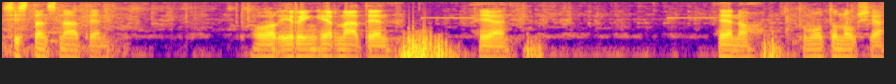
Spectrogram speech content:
resistance natin or i-ring air natin. Ayan. Ayan o. Tumutunog siya.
